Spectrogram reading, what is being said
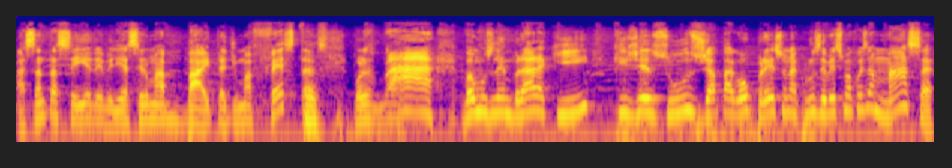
A Santa Ceia deveria ser uma baita de uma festa. Por- ah, vamos lembrar aqui que Jesus já pagou o preço na cruz. Deveria ser uma coisa massa.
